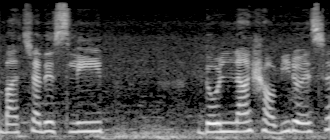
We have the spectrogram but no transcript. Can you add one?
বাচ্চাদের স্লিপ দোলনা সবই রয়েছে।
